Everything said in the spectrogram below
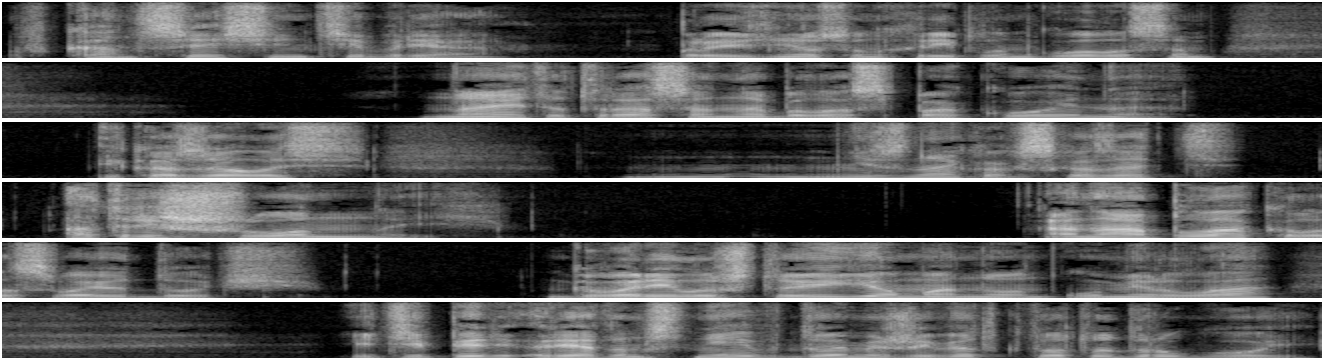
«В конце сентября», — произнес он хриплым голосом, — «на этот раз она была спокойна и казалась, не знаю, как сказать, отрешенной. Она оплакала свою дочь, говорила, что ее Манон умерла, и теперь рядом с ней в доме живет кто-то другой».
